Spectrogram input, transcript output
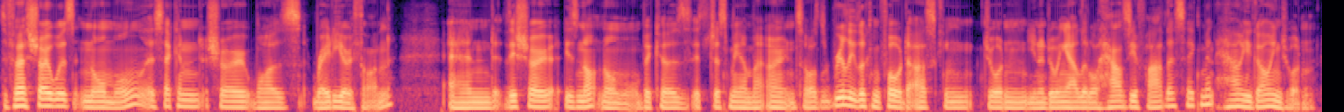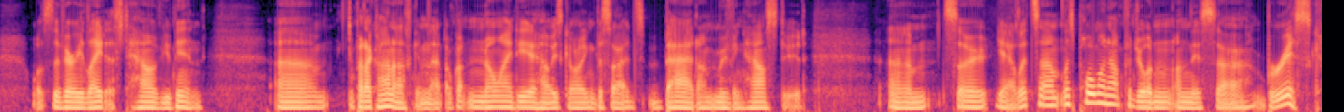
the first show was normal. The second show was Radiothon, and this show is not normal because it's just me on my own. So I was really looking forward to asking Jordan, you know, doing our little "How's your father?" segment. How are you going, Jordan? What's the very latest? How have you been? Um, but I can't ask him that. I've got no idea how he's going. Besides, bad. I'm moving house, dude. Um, so yeah, let's um, let's pour one out for Jordan on this uh, brisk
